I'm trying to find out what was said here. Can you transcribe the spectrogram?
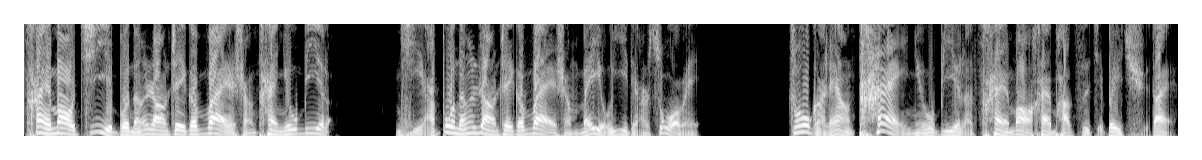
蔡瑁既不能让这个外甥太牛逼了，也不能让这个外甥没有一点作为。诸葛亮太牛逼了，蔡瑁害怕自己被取代。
